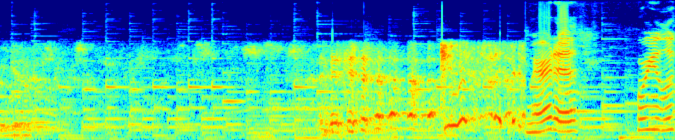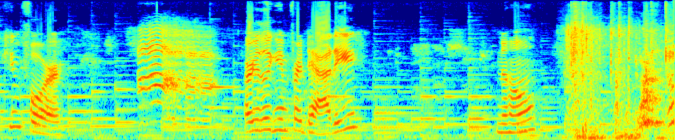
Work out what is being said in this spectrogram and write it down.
Go get him. Meredith, who are you looking for? Are you looking for daddy? No?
